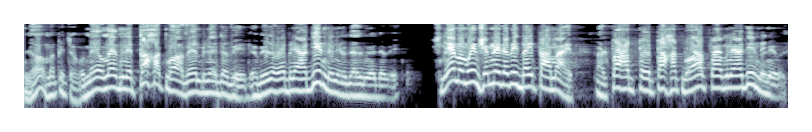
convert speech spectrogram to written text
לא, מה פתאום? הוא אומר בני פחת מואב והם בני דוד. רבי יהודה אומר בני עדין בני יהודה ובני דוד. שניהם אומרים שבני דוד באים פעמיים, רק פחד פחד מואב, פעם בני הדין בני יהודה.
